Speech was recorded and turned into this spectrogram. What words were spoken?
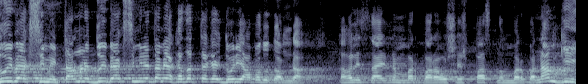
দুই ব্যাগ সিমেন্ট তার মানে দুই ব্যাগ সিমেন্টের দাম এক হাজার টাকায় ধরি আপাতত আমরা। তাহলে চার নাম্বার পাড়াও শেষ পাঁচ নাম্বার পা নাম কি?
